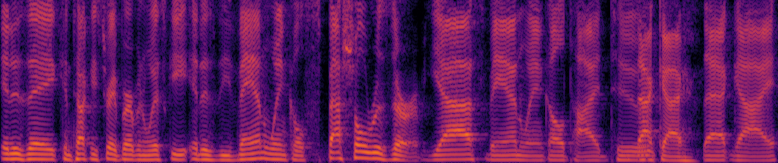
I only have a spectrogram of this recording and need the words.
It is a Kentucky straight bourbon whiskey. It is the Van Winkle Special Reserve. Yes, Van Winkle tied to That guy. that guy.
